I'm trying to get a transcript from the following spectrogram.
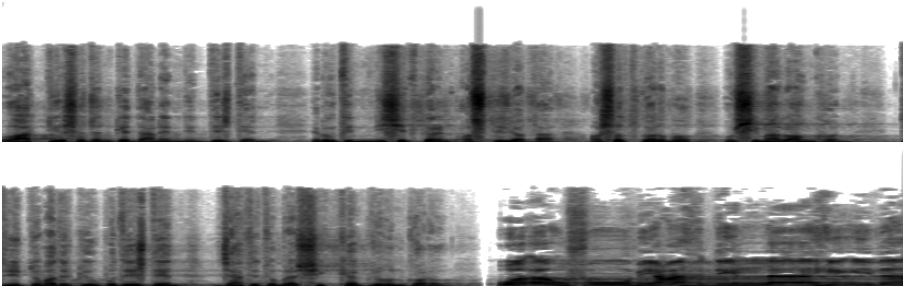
ও আত্মীয় স্বজনকে দানের নির্দেশ দেন এবং তিনি নিষেধ করেন অশ্লীলতা অসৎকর্ম ও সীমা লঙ্ঘন তিনি তোমাদেরকে উপদেশ দেন যাতে তোমরা শিক্ষা গ্রহণ করো وأوفوا بعهد الله إذا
